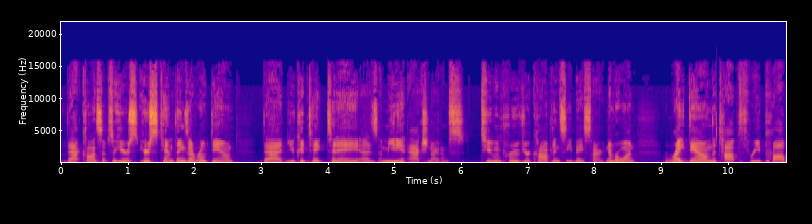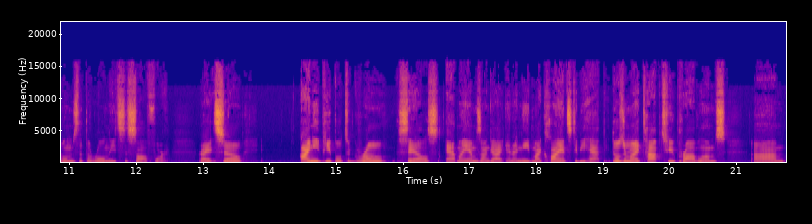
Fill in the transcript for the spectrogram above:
that concept. So here's here's ten things I wrote down that you could take today as immediate action items to improve your competency based hiring. Number one, write down the top three problems that the role needs to solve for. Right, so I need people to grow sales at my Amazon guy, and I need my clients to be happy. Those are my top two problems. Um,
